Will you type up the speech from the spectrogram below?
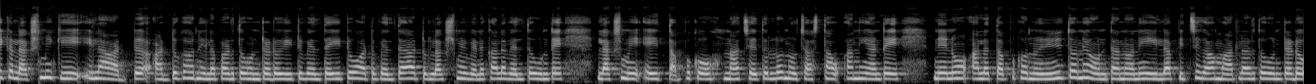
ఇక లక్ష్మికి ఇలా అడ్డు అడ్డుగా నిలబడుతూ ఉంటాడు. ఇటు వెళ్తే ఇటు అటు వెళ్తే అటు. లక్ష్మి వెనకాల వెళ్తూ ఉంటే లక్ష్మి ఏ తప్పుకో. నా చేతుల్లో నువ్వు చేస్తావు అని అంటే నేను అలా తప్పుకోను. నీతోనే ఉంటాను అని ఇలా పిచ్చిగా మాట్లాడుతూ ఉంటాడు.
